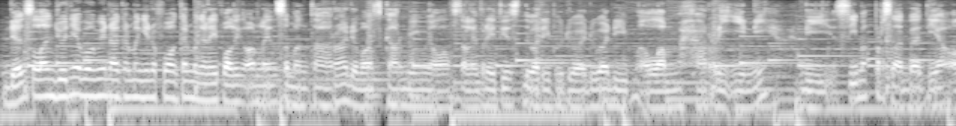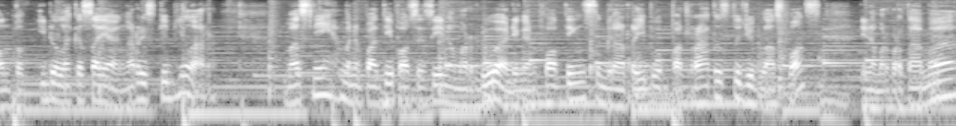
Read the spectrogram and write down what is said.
Dan selanjutnya Bang Min akan menginfokan mengenai polling online sementara The Most Charming Male Celebrities 2022 di malam hari ini Disimak persahabat ya untuk idola kesayangan Rizky Bilar Masih menempati posisi nomor 2 dengan voting 9.417 votes Di nomor pertama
